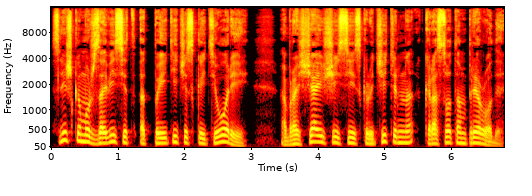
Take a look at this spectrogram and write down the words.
слишком уж зависит от поэтической теории, обращающейся исключительно к красотам природы.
